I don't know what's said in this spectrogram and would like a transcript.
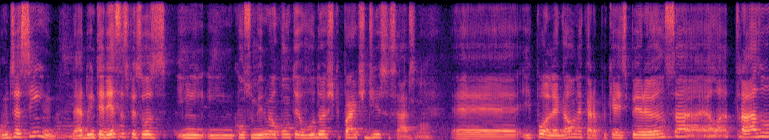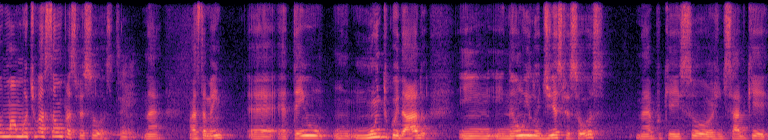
vamos dizer assim, né, do interesse das pessoas em, em consumir o meu conteúdo, acho que parte disso, sabe? É, e pô, legal, né, cara? Porque a esperança ela traz uma motivação para as pessoas, Sim. né? Mas também é, é, tenho um- muito cuidado em, em não iludir as pessoas, né? Porque isso a gente sabe que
